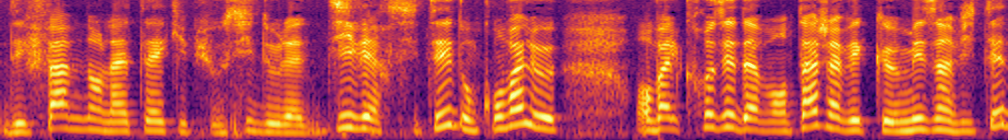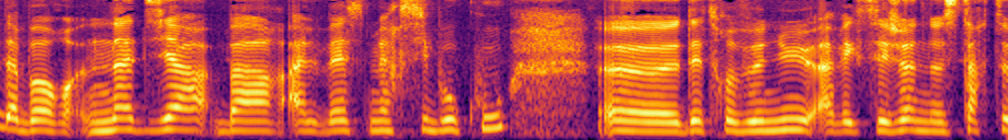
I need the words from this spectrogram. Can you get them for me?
des femmes dans la tech et puis aussi de la diversité. Donc on va le, on va le creuser davantage avec euh, mes invités. D'abord, Nadia Bar Alves, merci beaucoup euh, d'être venu avec ces jeunes start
